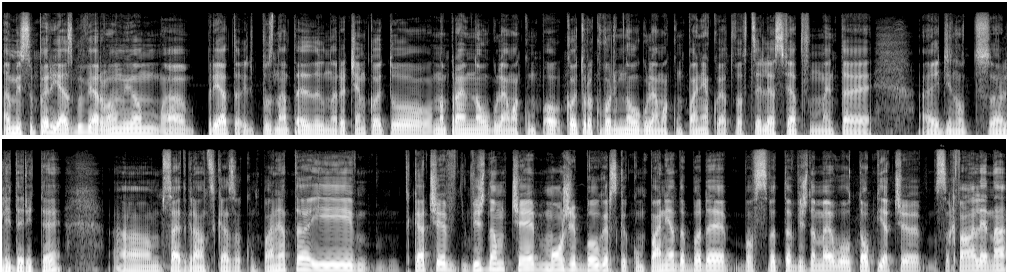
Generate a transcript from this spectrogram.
Ами супер, и аз го вярвам. Имам а, приятел, позната е да го наречем, който направи много голяма комп... който ръководи много голяма компания, която в целия свят в момента е един от лидерите. SiteGround се казва компанията и така че виждам, че може българска компания да бъде в света. Виждаме Лаутопия, че са хванали една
